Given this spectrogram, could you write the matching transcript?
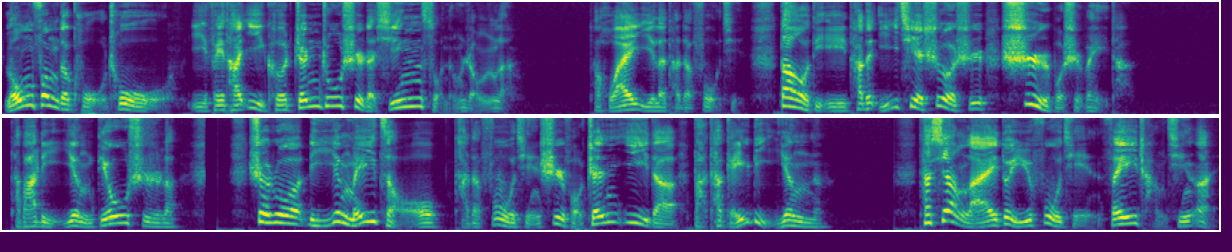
龙凤的苦处已非他一颗珍珠似的心所能容了。他怀疑了他的父亲，到底他的一切设施是不是为他？他把李应丢失了，设若李应没走，他的父亲是否真意的把他给李应呢？他向来对于父亲非常亲爱，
